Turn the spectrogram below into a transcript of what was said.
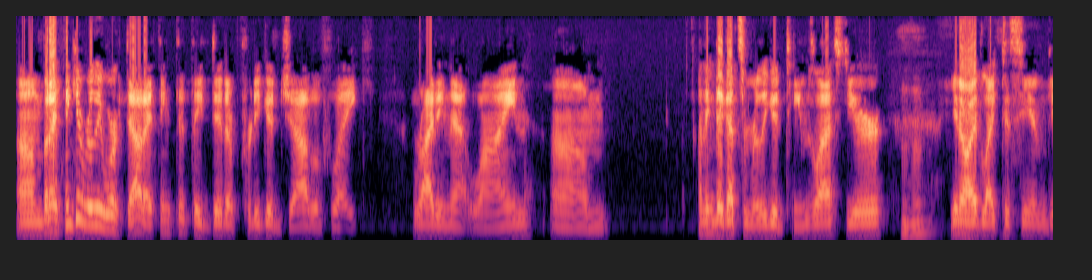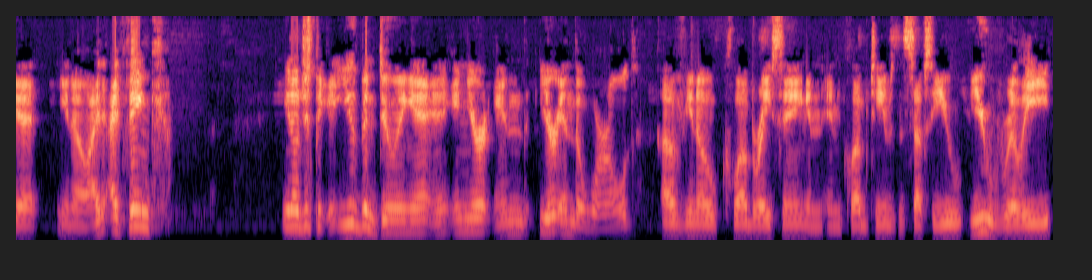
Um, but I think it really worked out. I think that they did a pretty good job of like riding that line. Um, I think they got some really good teams last year. Mhm. You know, I'd like to see them get. You know, I, I think, you know, just be, you've been doing it, and, and you're in you're in the world of you know club racing and, and club teams and stuff. So you you really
